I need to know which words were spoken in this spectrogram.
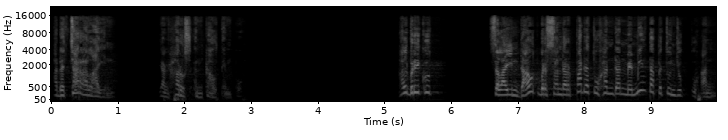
ada cara lain yang harus engkau tempuh. Hal berikut, selain Daud bersandar pada Tuhan dan meminta petunjuk Tuhan,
